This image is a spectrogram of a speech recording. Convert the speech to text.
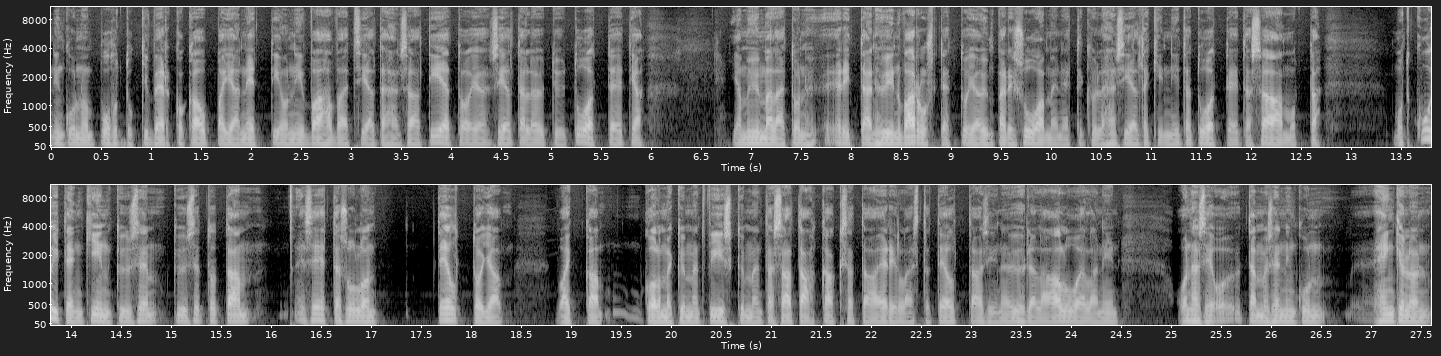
niin kuin on puhuttukin, verkkokauppa ja netti on niin vahva, että sieltähän saa tietoa ja sieltä löytyy tuotteet ja, ja myymälät on erittäin hyvin varustettuja ympäri Suomen, että kyllähän sieltäkin niitä tuotteita saa, mutta, mutta kuitenkin kyllä se, kyllä se, tota, se, että sulla on telttoja vaikka 30, 50, 100, 200 erilaista telttaa siinä yhdellä alueella, niin onhan se tämmöisen niin kuin henkilön,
